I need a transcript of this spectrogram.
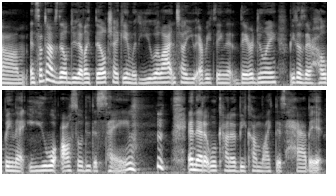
um, and sometimes they'll do that, like they'll check in with you a lot and tell you everything that they're doing because they're hoping that you will also do the same and that it will kind of become like this habit.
